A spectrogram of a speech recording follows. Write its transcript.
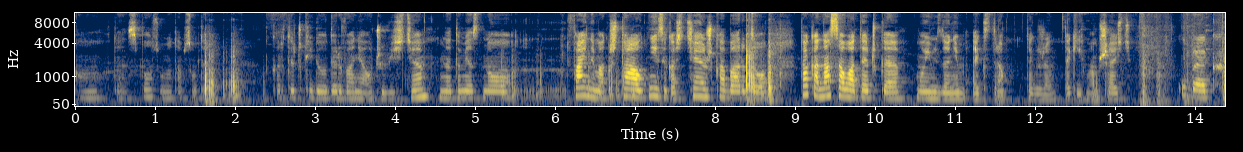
O, w ten sposób. No tam są te karteczki do oderwania oczywiście. Natomiast no fajny ma kształt, nie jest jakaś ciężka bardzo. Taka na sałateczkę moim zdaniem ekstra. Także takich mam sześć. Kubek.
